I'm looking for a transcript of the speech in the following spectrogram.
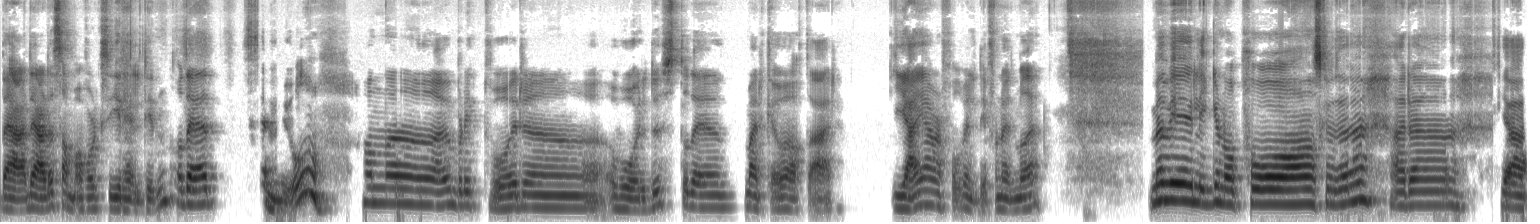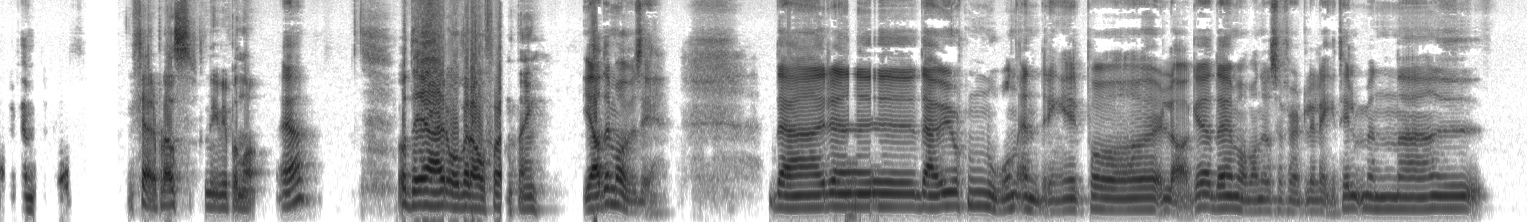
det er, det er, det samme folk sier hele tiden. Og det stemmer jo. Han uh, er jo blitt vår, uh, vår dust, og det merker jeg jo at det er Jeg er i hvert fall veldig fornøyd med det. Men vi ligger nå på Skal vi se Er det fjerde-femteplass? Fjerdeplass ligger vi på nå. Ja, og det er over all forventning? Ja, det må vi si. Det er, eh, det er, jo gjort noen endringer på laget, det må man jo selvfølgelig legge til. Men eh,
